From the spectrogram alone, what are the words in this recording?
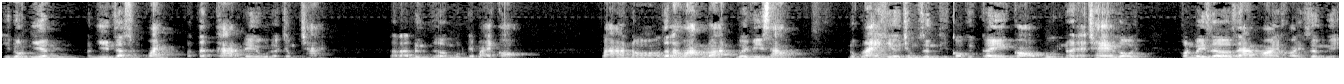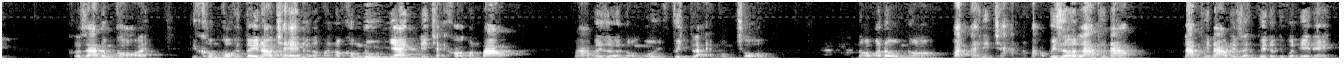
thì đột nhiên nó nhìn ra xung quanh và tất cả đều là trống trải. Nó đã đứng ở một cái bãi cỏ và nó rất là hoảng loạn. Bởi vì sao? Lúc nãy thì ở trong rừng thì có cái cây cỏ bụi nó đã che rồi. Còn bây giờ ra ngoài khỏi rừng ấy, có ra đồng cỏ ấy, thì không có cái cây nào che nữa mà nó không đủ nhanh để chạy khỏi con báo. Và bây giờ nó ngồi phịch lại một chỗ. Nó bắt đầu nó bắt tay lên chán nó bảo bây giờ làm thế nào? Làm thế nào để giải quyết được cái vấn đề này?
